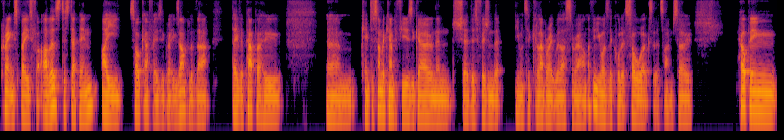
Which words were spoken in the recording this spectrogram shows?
creating space for others to step in, i.e., Soul Cafe is a great example of that. David Papa, who um, came to summer camp a few years ago and then shared this vision that he wanted to collaborate with us around. I think he wanted to call it Soul Works at the time. So helping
